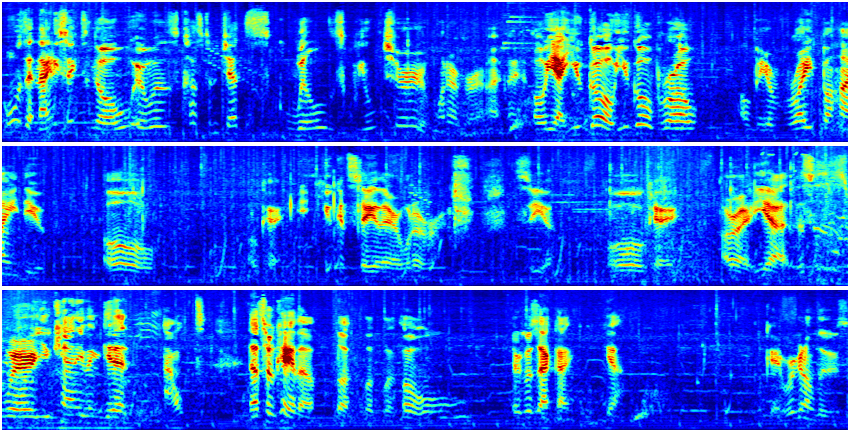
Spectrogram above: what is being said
What was that, 96? No, it was Custom Jet Squill, Squelcher, whatever. I, I, oh yeah, you go, you go, bro. I'll be right behind you. Oh. Okay, you, you can stay there, whatever. See ya. Okay. Alright, yeah, this is where you can't even get out. That's okay, though. Look, look, look. Oh, there goes that guy. Yeah. Okay, we're gonna lose.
